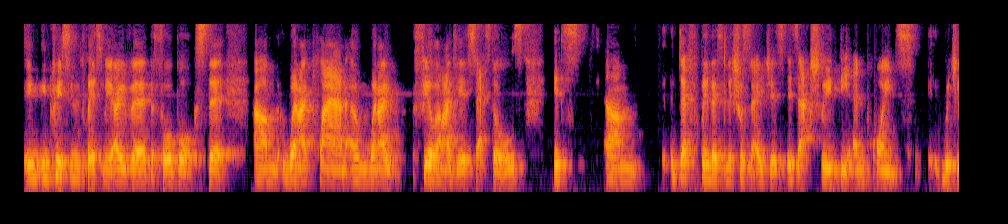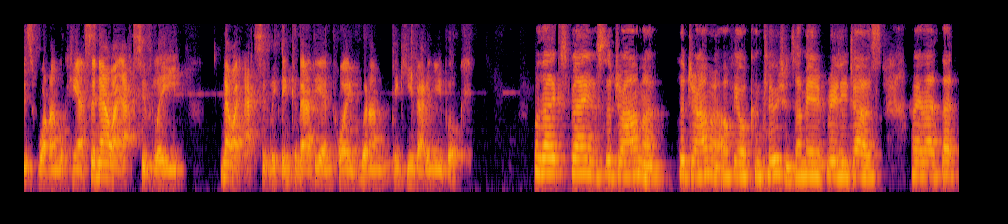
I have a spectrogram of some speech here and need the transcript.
increasingly clear to me over the four books that um, when I plan and when I feel an idea settles, it's um, definitely in those initial stages, it's actually the end points, which is what I'm looking at. So now I actively now I actively think about the endpoint when I'm thinking about a new book. Well, that explains the drama, the drama of your conclusions. I mean, it really does. I mean, that, that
